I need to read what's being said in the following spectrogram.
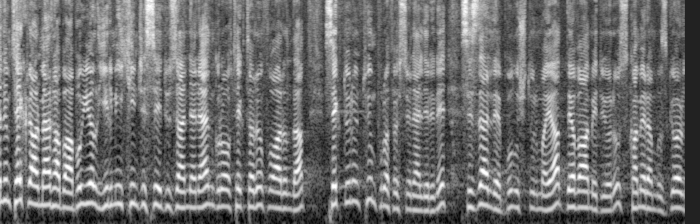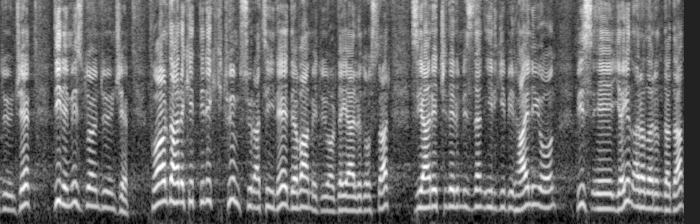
Efendim tekrar merhaba. Bu yıl 22.si düzenlenen Growtech Tarım Fuarı'nda sektörün tüm profesyonellerini sizlerle buluşturmaya devam ediyoruz. Kameramız gördüğünce, dilimiz döndüğünce. Fuarda hareketlilik tüm süratiyle devam ediyor değerli dostlar. Ziyaretçilerimizden ilgi bir hayli yoğun. Biz e, yayın aralarında da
